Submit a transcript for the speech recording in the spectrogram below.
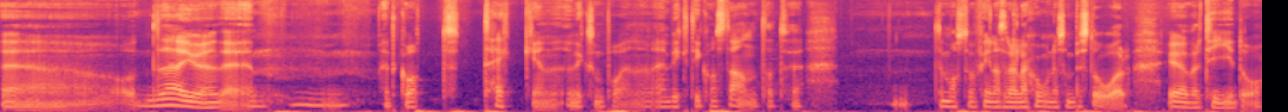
Eh, och det är ju eh, ett gott tecken liksom på en, en viktig konstant. Att eh, det måste finnas relationer som består över tid och,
